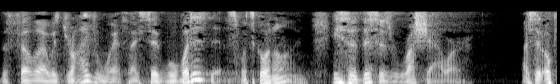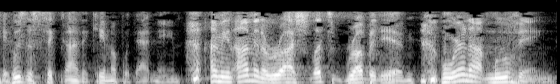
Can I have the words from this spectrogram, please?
the fellow I was driving with, I said, well, what is this? What's going on? He said, this is rush hour. I said, okay, who's the sick guy that came up with that name? I mean, I'm in a rush. Let's rub it in. We're not moving.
